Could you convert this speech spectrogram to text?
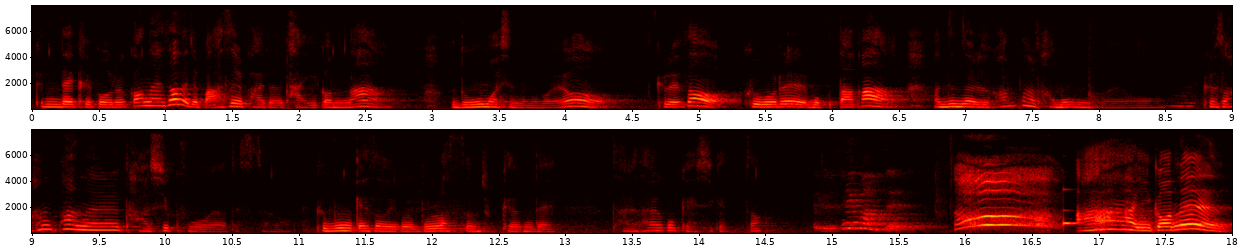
근데 그거를 꺼내서 이제 맛을 봐야 다 익었나 너무 맛있는 거예요 그래서 그거를 먹다가 앉은 자리에서 한 판을 다 먹은 거예요 그래서 한 판을 다시 구워야 됐어요 그분께서 이걸 몰랐으면 좋겠는데 잘 살고 계시겠죠? 세 번째. 아 이거는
